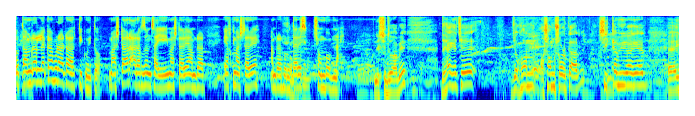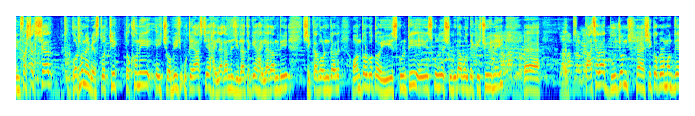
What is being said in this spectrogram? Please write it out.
ও তো আমরা লেখাপড়াটা ঠিক হইতো। মাস্টার আর একজন চাই এই মাস্টারে আমরা এক মাস্টারে আমরা হরুতারে সম্ভব নাই। নিশ্চিতভাবে। দেখা গেছে যখন অসম সরকার শিক্ষা বিভাগের ইনফ্রাস্ট্রাকচার গঠনে ব্যস্ত ঠিক তখনই এই ছবি উঠে আসছে হাইলাকান্দি জেলা থেকে। হাইলাকান্দি শিক্ষাখণ্ডের অন্তর্গত এই স্কুলটি। এই স্কুলের সুবিধা বলতে কিছুই নেই। তাছাড়া দুজন শিক্ষকের মধ্যে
